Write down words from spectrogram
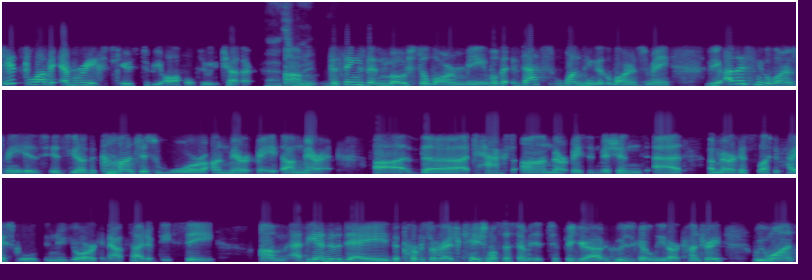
kids love every excuse to be awful to each other. That's um, right. The things that most alarm me, well, th- that's one thing that alarms me. The other thing that alarms me is, is you know, the conscious war on merit base on merit. Uh, the attacks on merit-based admissions at America's selective high schools in New York and outside of D.C. Um, at the end of the day, the purpose of our educational system is to figure out who's going to lead our country. We want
